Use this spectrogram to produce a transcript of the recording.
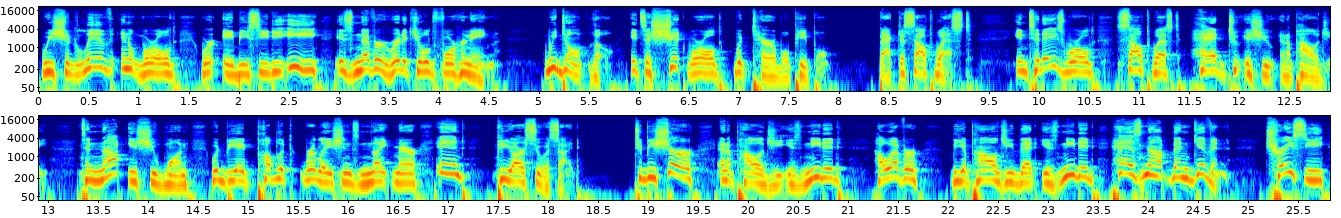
We should live in a world where ABCDE is never ridiculed for her name. We don't, though. It's a shit world with terrible people. Back to Southwest. In today's world, Southwest had to issue an apology. To not issue one would be a public relations nightmare and PR suicide. To be sure, an apology is needed. However, the apology that is needed has not been given. Tracy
